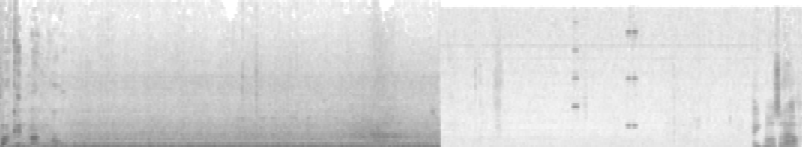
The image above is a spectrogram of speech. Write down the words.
fucking mongrel. Eight miles an hour.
